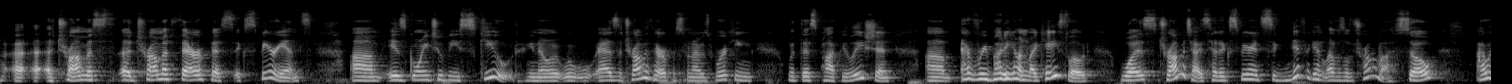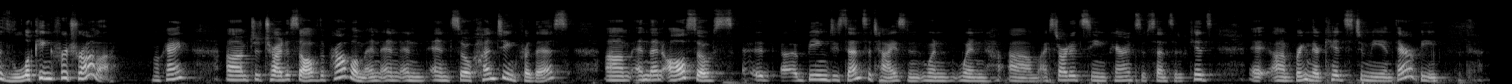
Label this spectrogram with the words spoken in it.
a, a, trauma a trauma therapist's experience um, is going to be skewed. You know, as a trauma therapist, when I was working with this population, um, everybody on my caseload was traumatized, had experienced significant levels of trauma. So I was looking for trauma okay, um, to try to solve the problem. And, and, and, and so hunting for this, um, and then also uh, being desensitized. And when, when um, I started seeing parents of sensitive kids eh, um, bring their kids to me in therapy,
